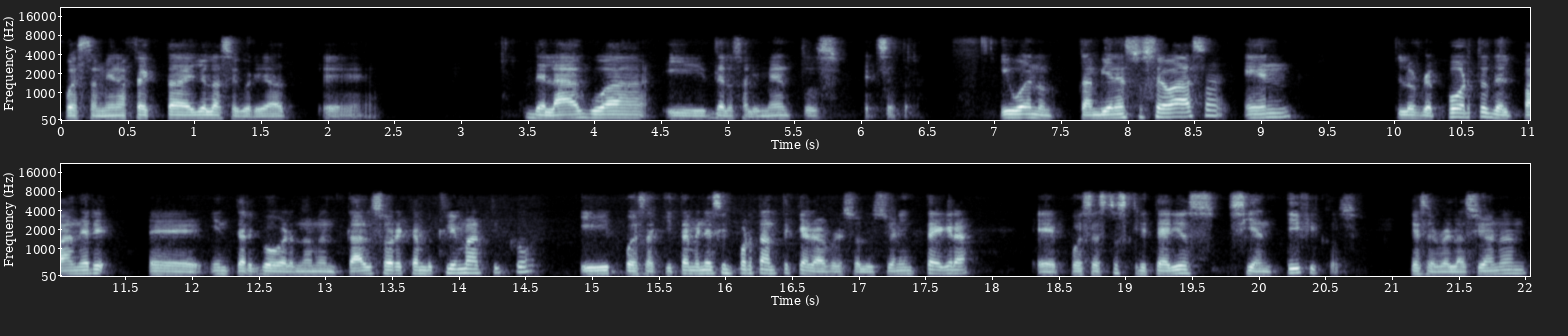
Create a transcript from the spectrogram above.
pues también afecta a ello la seguridad eh, del agua y de los alimentos, etc. Y bueno, también esto se basa en los reportes del panel eh, intergubernamental sobre cambio climático y pues aquí también es importante que la resolución integra eh, pues estos criterios científicos que se relacionan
